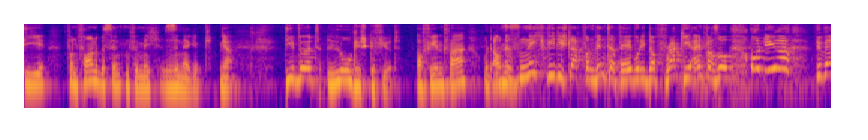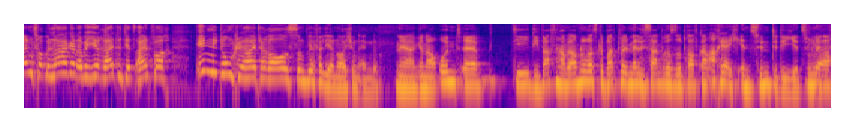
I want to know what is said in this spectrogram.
die von vorne bis hinten für mich Sinn ergibt. Ja, Die wird logisch geführt. auf jeden Fall. Und auch Es ist nicht wie die Schlacht von Winterfell, wo die Dothraki einfach so, und ihr, wir werden zwar belagert, aber ihr reitet jetzt einfach in die Dunkelheit heraus und wir verlieren euch und Ende. Ja, genau. Und äh, die, die Waffen haben ja auch nur was gebracht, weil Melisandre so drauf kam, ach ja, ich entzünde die jetzt. vielleicht. Ja.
